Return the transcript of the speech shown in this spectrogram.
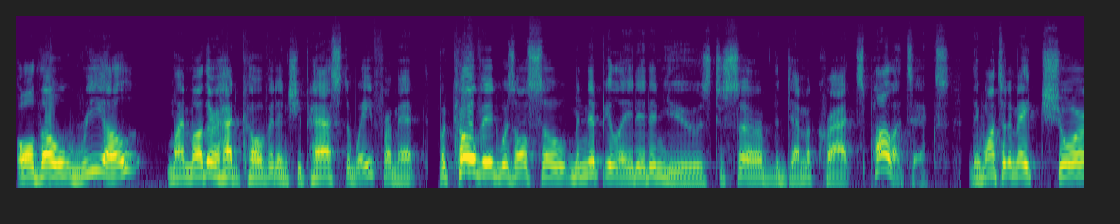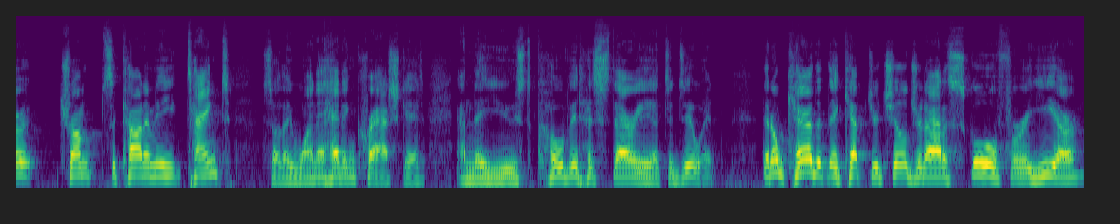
although real, My mother had COVID and she passed away from it. But COVID was also manipulated and used to serve the Democrats' politics. They wanted to make sure Trump's economy tanked, so they went ahead and crashed it, and they used COVID hysteria to do it. They don't care that they kept your children out of school for a year.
